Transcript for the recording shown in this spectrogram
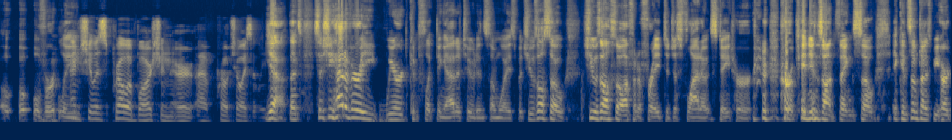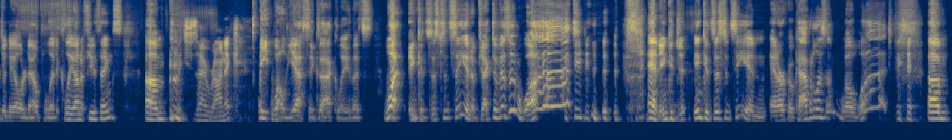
o- o- overtly. And she was pro-abortion or uh, pro-choice at least. Yeah, that's so. She had a very weird, conflicting attitude in some ways, but she was also she was also often afraid to just flat out state her her opinions on things. So it can sometimes be hard to nail her down politically on a few things. Um, which is ironic. well, yes, exactly. That's what inconsistency and objectivism. What and inco- inconsistency and anarcho-capitalism. Well, what? um,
